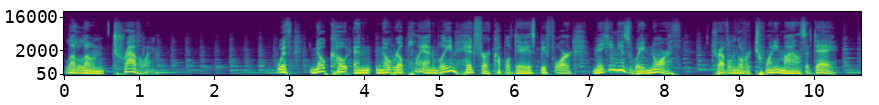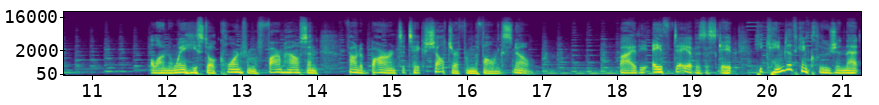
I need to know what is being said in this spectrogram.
let alone traveling. With no coat and no real plan, William hid for a couple days before making his way north, traveling over 20 miles a day. Along the way, he stole corn from a farmhouse and found a barn to take shelter from the falling snow. By the eighth day of his escape, he came to the conclusion that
